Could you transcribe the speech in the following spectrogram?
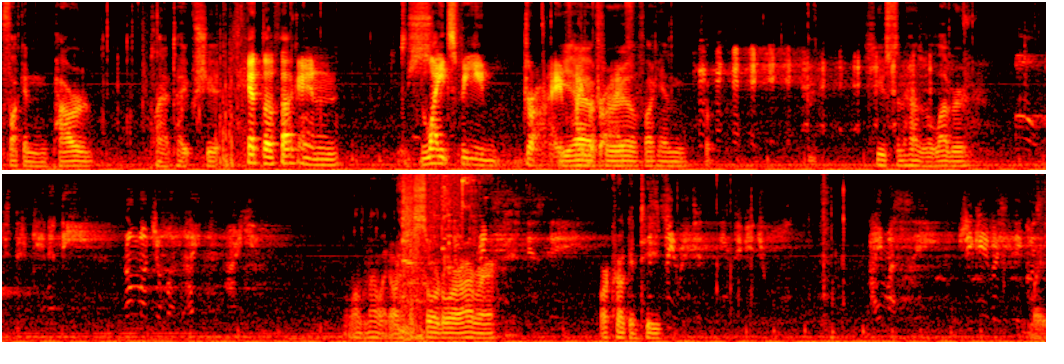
fucking power plant type shit. Hit the fucking light speed drive. yeah, for real. Fucking. Houston has a lever. Well, no, I don't have a sword or armor. Or crooked teeth. Wait,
